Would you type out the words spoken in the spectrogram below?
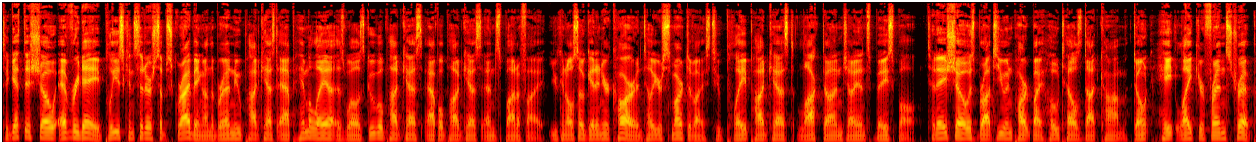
To get this show every day, please consider subscribing on the brand new podcast app Himalaya, as well as Google Podcasts, Apple Podcasts, and Spotify. You can also get in your car and tell your smart device to play podcast Locked On Giants Baseball. Today's show is brought to you in part by Hotels.com. Don't hate like your friend's trip.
